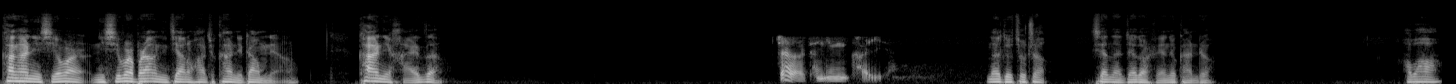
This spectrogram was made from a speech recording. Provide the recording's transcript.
看看你媳妇儿，你媳妇儿不让你见的话，去看你丈母娘，看看你孩子，这个肯定可以。那就就这，现在这段时间就干这，好不好？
